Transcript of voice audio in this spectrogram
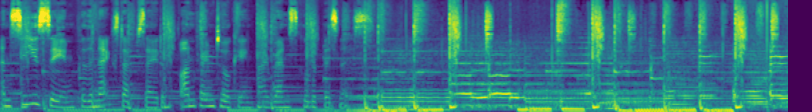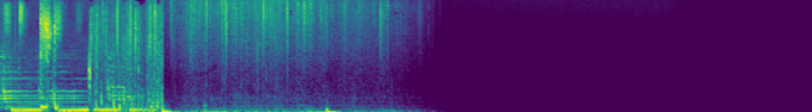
and see you soon for the next episode of Unframe Talking by Wren School of Business.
